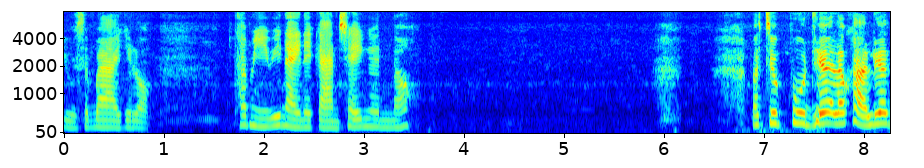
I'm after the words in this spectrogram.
อยู่สบายอยู่หรอก ถ้ามีวินัยในการใช้เงินเนาะประจุบพูดเยอะแล้วค่ะเรื่อง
